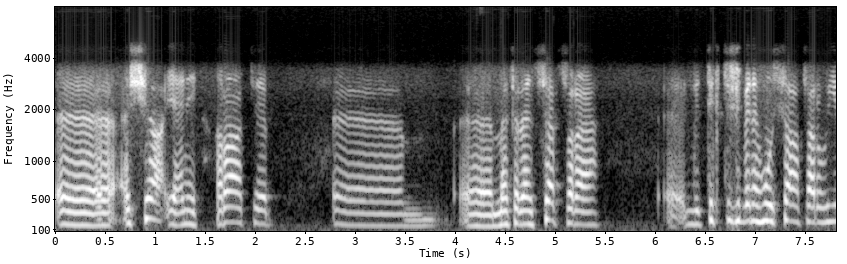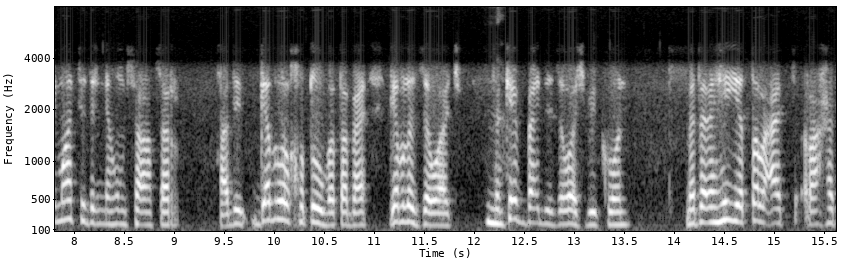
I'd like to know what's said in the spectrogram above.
آه، أشياء يعني راتب مثلا سفرة آه، اللي تكتشف إنه هو سافر وهي ما تدري إنه مسافر. هذه قبل الخطوبة طبعا قبل الزواج. نعم. فكيف بعد الزواج بيكون؟ مثلا هي طلعت راحت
